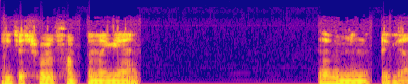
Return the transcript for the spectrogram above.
He just wrote something again. Seven minutes ago.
